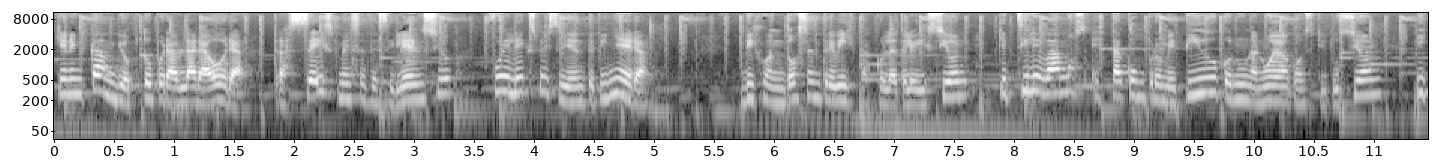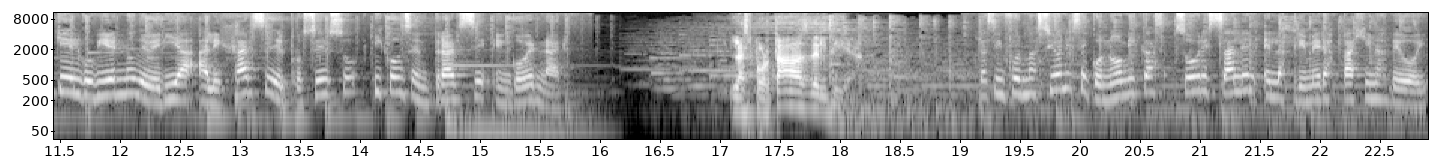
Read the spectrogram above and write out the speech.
Quien en cambio optó por hablar ahora, tras seis meses de silencio, fue el expresidente Piñera, dijo en dos entrevistas con la televisión que Chile Vamos está comprometido con una nueva constitución y que el gobierno debería alejarse del proceso y concentrarse en gobernar. Las portadas del día. Las informaciones económicas sobresalen en las primeras páginas de hoy.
